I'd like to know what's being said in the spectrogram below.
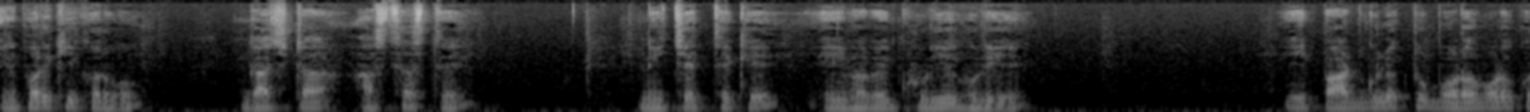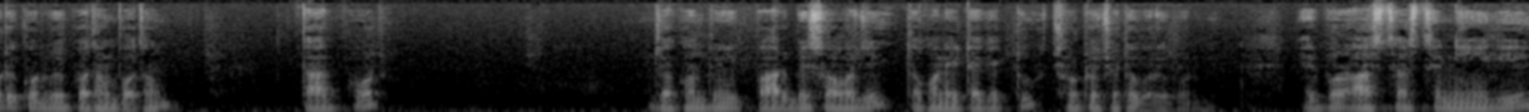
এরপরে কি করব? গাছটা আস্তে আস্তে নিচের থেকে এইভাবে ঘুরিয়ে ঘুরিয়ে এই পার্টগুলো একটু বড় বড় করে করবে প্রথম প্রথম। তারপর যখন তুমি পারবে সহজে তখন এটাকে একটু ছোট ছোট করে করবে। এরপর আস্তে আস্তে নিয়ে গিয়ে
